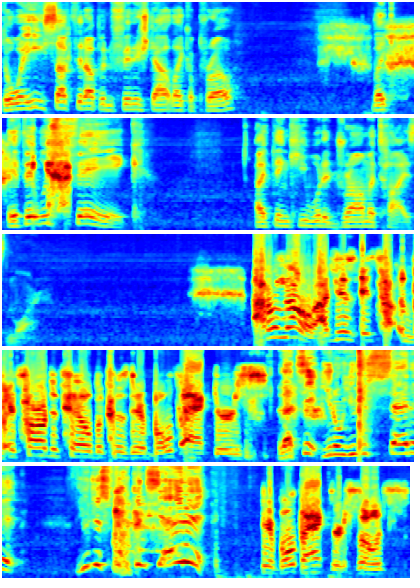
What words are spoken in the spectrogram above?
the way he sucked it up and finished out like a pro. Like, if it was fake, I think he would have dramatized more. I don't know. I just it's it's hard to tell because they're both actors. That's it. You know, you just said it. You just fucking said it. They're both actors, so it's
